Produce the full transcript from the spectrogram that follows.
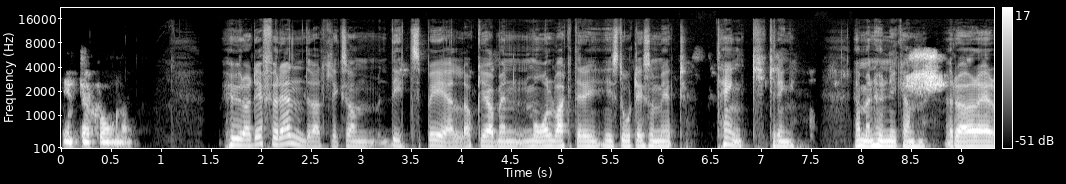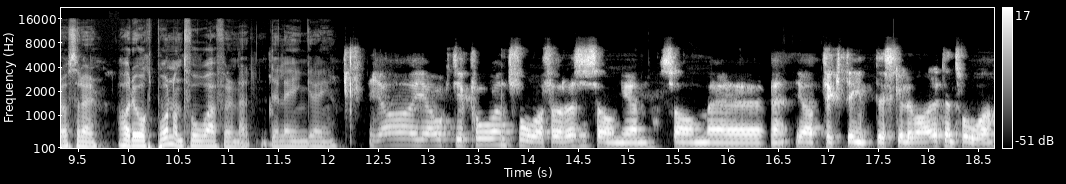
intentionen. Hur har det förändrat liksom ditt spel och ja, men målvakter i, i stort liksom ert tänk kring ja, men hur ni kan röra er och sådär? Har du åkt på någon tvåa för den där delayin-grejen? Ja, jag åkte ju på en tvåa förra säsongen som eh, jag tyckte inte skulle varit en tvåa.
